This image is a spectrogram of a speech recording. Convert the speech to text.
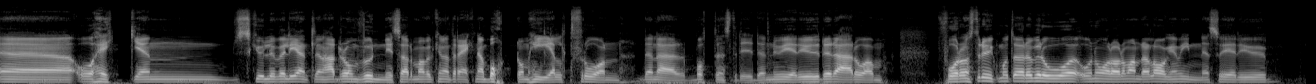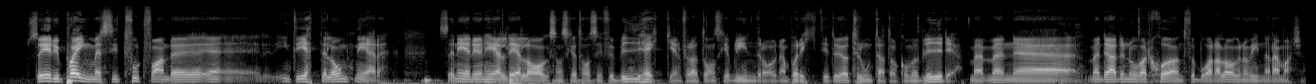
Eh, och Häcken skulle väl egentligen, hade de vunnit så hade man väl kunnat räkna bort dem helt från den där bottenstriden. Nu är det ju det där då om Får de stryk mot Örebro och några av de andra lagen vinner så är det ju så är det ju poängmässigt fortfarande eh, eh inte jättelångt ner. Sen är det en hel del lag som ska ta sig förbi Häcken för att de ska bli indragna på riktigt och jag tror inte att de kommer bli det. Men, men, eh, men det hade nog varit skönt för båda lagen att vinna den matchen.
